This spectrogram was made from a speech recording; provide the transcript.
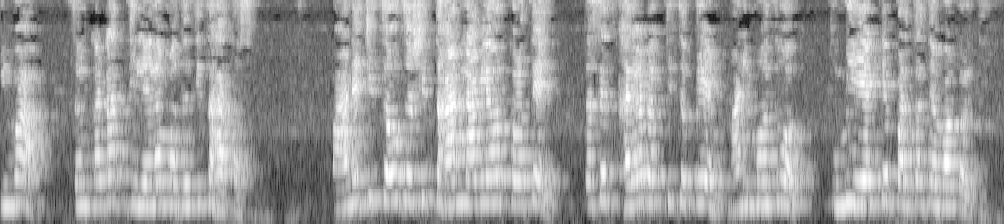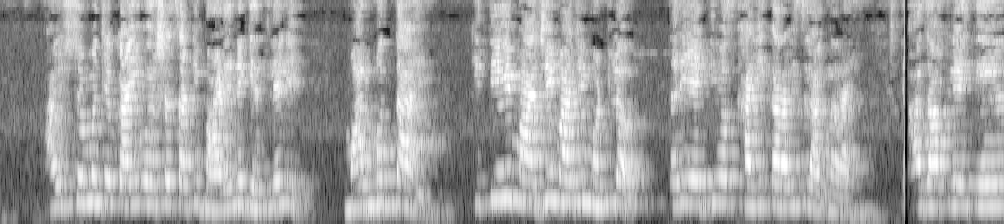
किंवा संकटात दिलेला मदतीचा हात असो. पाण्याची चव जशी तहान लागल्यावर कळते तसेच खऱ्या व्यक्तीचं प्रेम आणि महत्त्व तुम्ही एकटे पडता तेव्हा कळते. आयुष्य म्हणजे काही वर्षासाठी भाड्याने घेतलेली मालमत्ता आहे. कितीही माझी माझी म्हटलं तरी एक दिवस खाली करावीच लागणार आहे. आज आपल्या इथे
